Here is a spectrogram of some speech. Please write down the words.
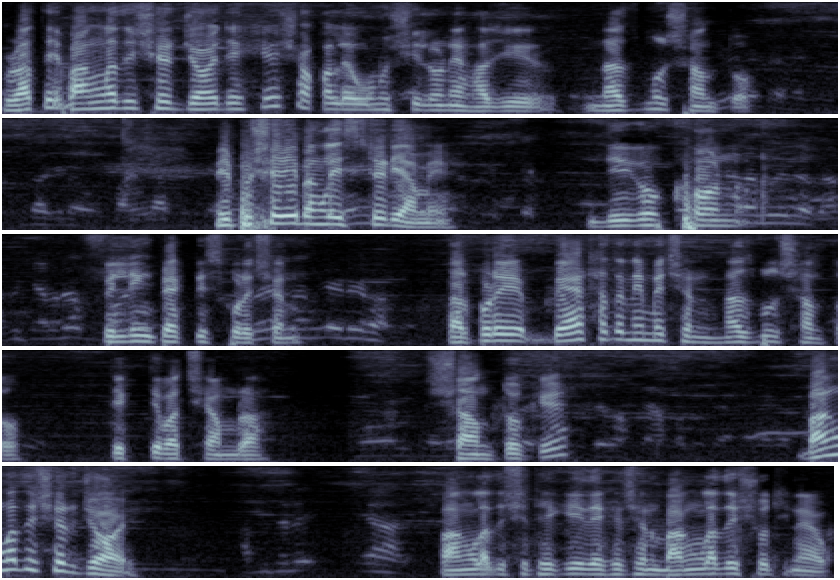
রাতে বাংলাদেশের জয় দেখে সকালে অনুশীলনে হাজির নাজমুল শান্ত। মিরপুর শেরি বাংলা স্টেডিয়ামে দীর্ঘক্ষণ ফিল্ডিং প্র্যাকটিস করেছেন। তারপরে ব্যাট হাতে নেমেছেন নাজমুল শান্ত। দেখতে পাচ্ছি আমরা শান্তকে। বাংলাদেশের জয়। বাংলাদেশে থেকেই দেখেছেন বাংলাদেশ অধিনায়ক।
